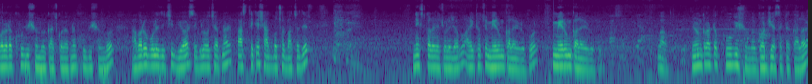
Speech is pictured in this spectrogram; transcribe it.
গলাটা খুবই সুন্দর কাজ করে আপনার, খুবই সুন্দর। আবারও বলে দিচ্ছি ভিউয়ার্স এগুলো হচ্ছে আপনার পাঁচ থেকে সাত বছর বাচ্চাদের। নেক্সট কালারে চলে যাব। আরেকটা হচ্ছে মেরুন কালারের উপর। মেরুন কালারের উপর। বাও মেরুন কালারটা খুবই সুন্দর গর্জিয়াস একটা কালার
